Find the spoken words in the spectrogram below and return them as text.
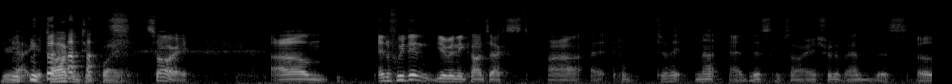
you're not you're talking too quiet. Sorry. Um, and if we didn't give any context, uh, I don't. Did I not add this? I'm sorry. I should have added this. Uh,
